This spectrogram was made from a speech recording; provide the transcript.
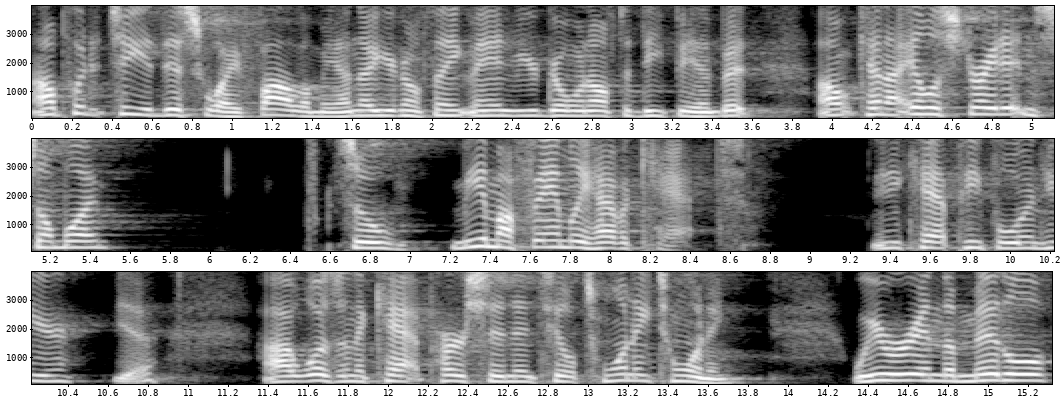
I'll put it to you this way. Follow me. I know you're going to think, man, you're going off the deep end, but I'll, can I illustrate it in some way? So, me and my family have a cat. Any cat people in here? Yeah. I wasn't a cat person until 2020. We were in the middle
